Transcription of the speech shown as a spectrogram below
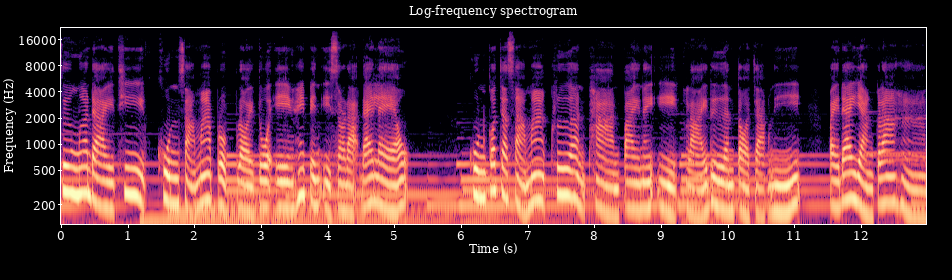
ซึ่งเมื่อใดที่คุณสามารถปลดปล่อยตัวเองให้เป็นอิสระได้แล้ว คุณก็จะสามารถเคลื่อนผ่านไปในอีกหลายเดือนต่อจากนี้ ไปได้อย่างกล้าหาญ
